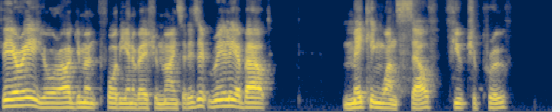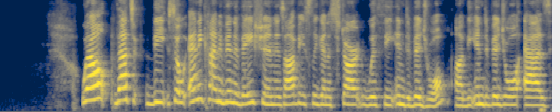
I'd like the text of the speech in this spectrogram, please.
theory, your argument for the innovation mindset, is it really about making oneself future proof? Well, that's the so any kind of innovation is obviously going to start with the individual, uh, the individual as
